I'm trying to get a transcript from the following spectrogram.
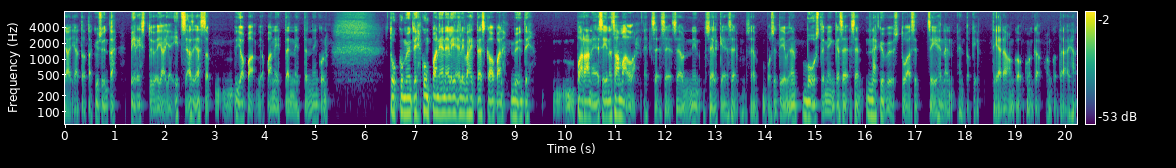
ja, ja tota, kysyntä piristyy ja, ja itse asiassa jopa, jopa niiden, niiden niin kuin tukkumyyntikumppanien eli, eli vähittäiskaupan myynti paranee siinä samalla. Että se, se, se on niin selkeä se, se positiivinen boosti, minkä se, se näkyvyys tuo sit siihen. En, en toki tiedä, onko, kuinka, onko tämä ihan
